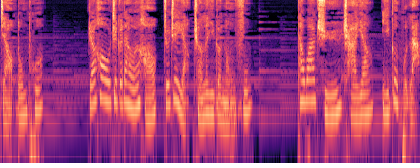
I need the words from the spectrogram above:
叫东坡。然后，这个大文豪就这样成了一个农夫。他挖渠插秧，一个不落，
